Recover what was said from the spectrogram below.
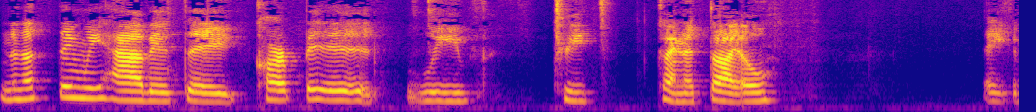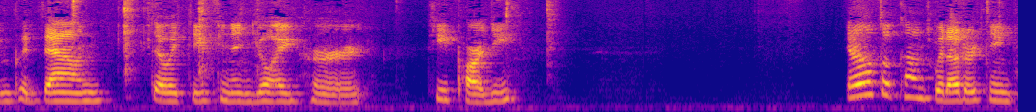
The next thing we have is a carpet leaf tree kind of tile that you can put down so that you can enjoy her tea party. It also comes with other things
